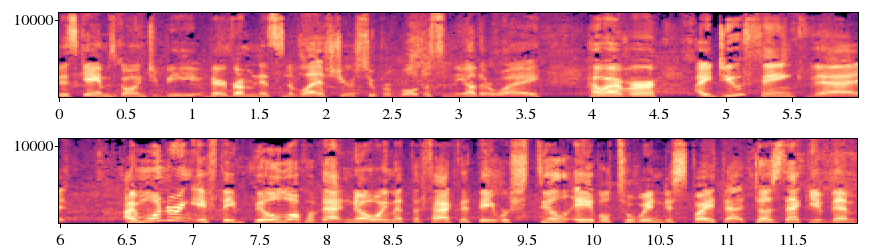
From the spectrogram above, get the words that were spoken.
this game is going to be very reminiscent of last year's Super Bowl, just in the other way. However, I do think that. I'm wondering if they build off of that, knowing that the fact that they were still able to win despite that, does that give them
